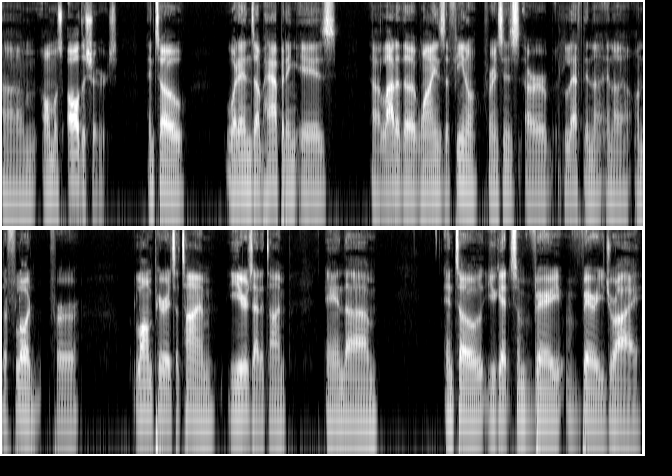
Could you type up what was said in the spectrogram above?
um, almost all the sugars. And so, what ends up happening is a lot of the wines, the fino, for instance, are left in a in a on the flor for long periods of time, years at a time, and um, and so you get some very very dry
